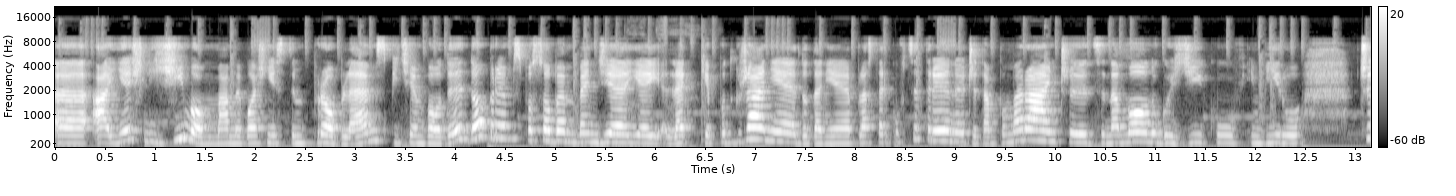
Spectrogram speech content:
E, a jeśli zimą mamy właśnie z tym problem z piciem wody, dobrym sposobem będzie jej lekkie podgrzanie, dodanie plasterków cytryny, czy tam pomarańczy, cynamonu, goździków, imbiru, czy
